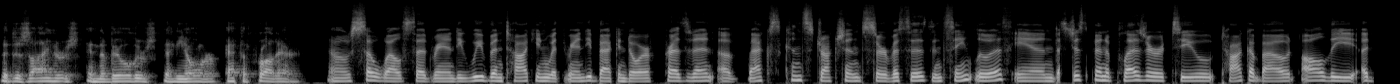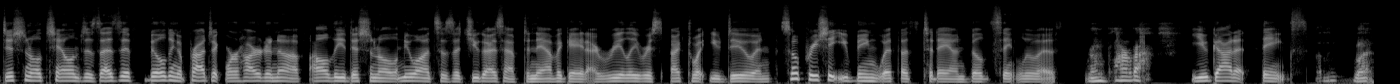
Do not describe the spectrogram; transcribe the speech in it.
the designers and the builders and the owner at the front end. Oh, so well said, Randy. We've been talking with Randy Bueckendorf, president of BEX Construction Services in St. Louis. And it's just been a pleasure to talk about all the additional challenges as if building a project were hard enough, all the additional nuances that you guys have to navigate. I really respect what you do and so appreciate you being with us today on Build St. Louis. You got it. Thanks. Bye.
